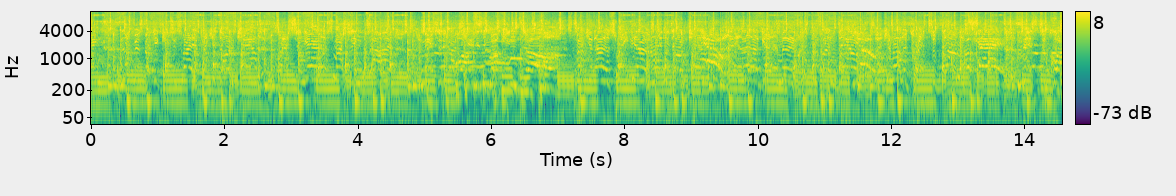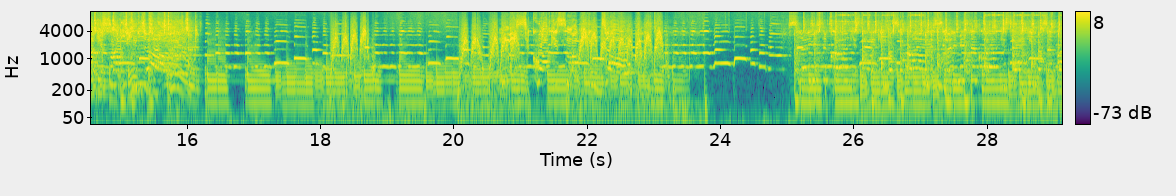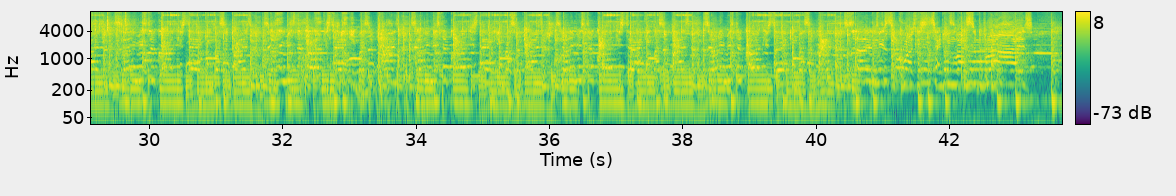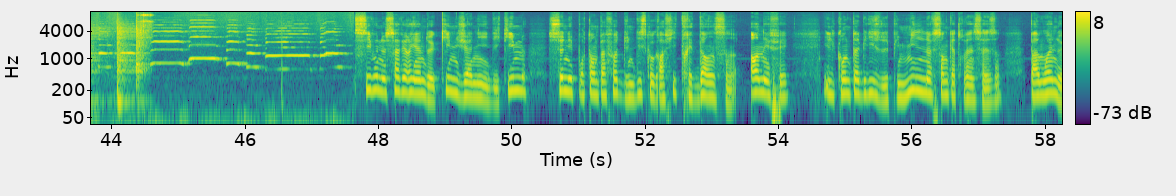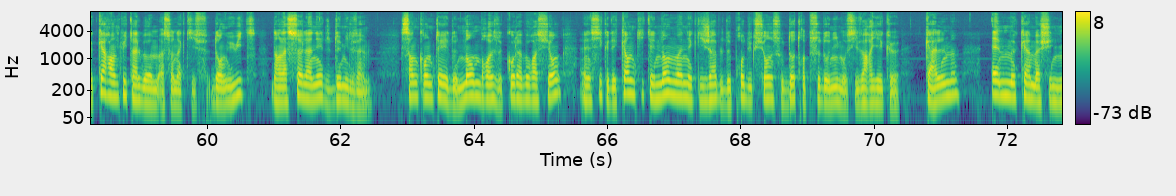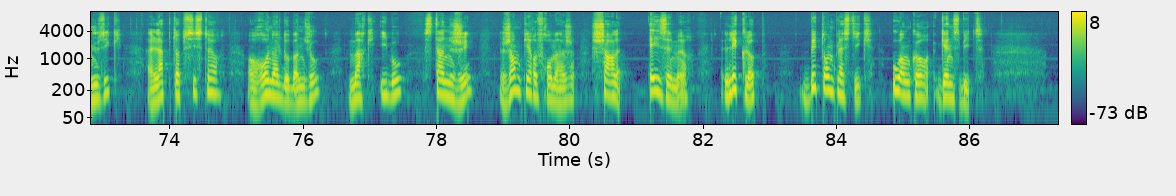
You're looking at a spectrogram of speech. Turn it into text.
Ne rien de Kim Jani dit Kim, ce n'est pourtant pas faute d'une discographie très dense. En effet, il comptabilise depuis 1996 pas moins de 48 albums à son actif, dont 8 dans la seule année de 2020, sans compter de nombreuses collaborations ainsi que des quantités non moins négligeables de productions sous d'autres pseudonymes aussi variés que Calm, MK Machine Music, Laptop Sister, Ronaldo Banjo, Marc Ibo, Stan G, Jean-Pierre Fromage, Charles Eisemer, Les Clopes, Béton Plastique ou encore Gainsbeat.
